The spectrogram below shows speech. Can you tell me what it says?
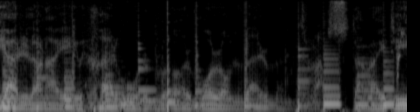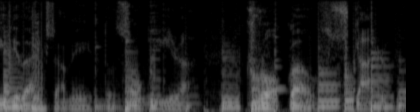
Fjärilarna i skärgården var morgonvärmen. Trastarna i tidig verksamhet och sångyra. Kråka och skarv.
